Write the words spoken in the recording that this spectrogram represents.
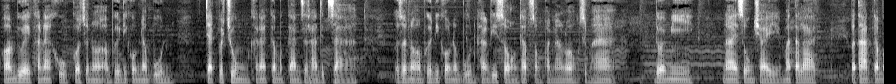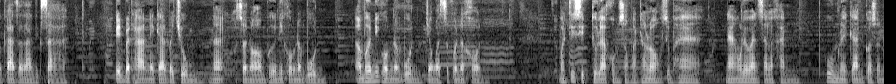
พร้อมด้วยคณะครูกศนอำเภอนิคมน้ำอุ่นจัดประชุมคณะกรรมการสถานศึกษากศนอำเภอนิคมน้ำอุ่นครั้งที่2ทับ2565 โดยมีนายทรงชัยมัตตราช ประธานกรรมการสถานศึกษา เป็นประธานในการประชุมณกศนออำเภอนิคมน้ำอุ่น อำเภอนิคมน้ำอุ่นจังหวัดสกลนคร วันที่ 10 ตุลาคม 2565 นางอุไรวันสารขัน ผู้อำนวยการกศน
